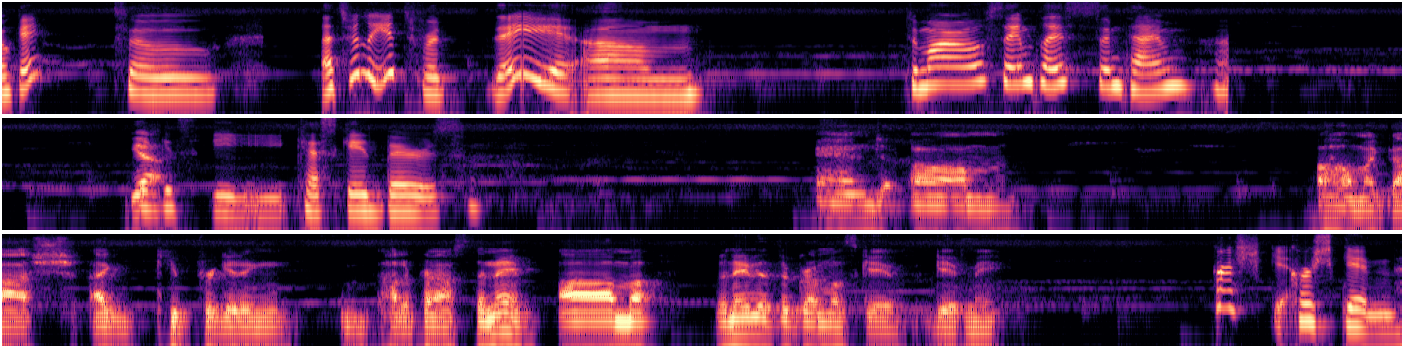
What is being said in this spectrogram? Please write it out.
okay. So that's really it for today. Um, tomorrow, same place, same time. I Yeah. think it's the Cascade Bears. And um, oh my gosh, I keep forgetting how to pronounce the name. Um, the name that the Gremlins gave gave me, Kershkin. Kershkin.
